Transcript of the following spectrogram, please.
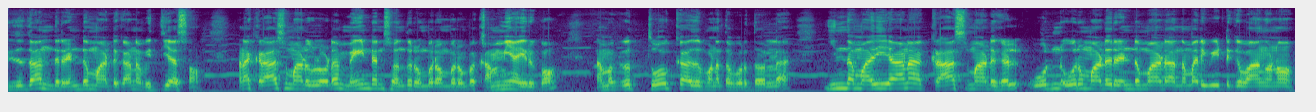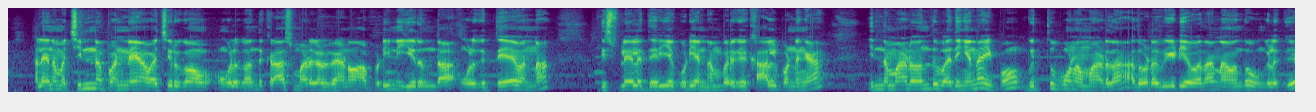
இதுதான் இந்த ரெண்டு மாட்டுக்கான வித்தியாசம். ஆனால் கிராஸ் மாடுகளோட மெயின்டெனன்ஸ் வந்து ரொம்ப ரொம்ப ரொம்ப கம்மியாக இருக்கும். நமக்கு தோக்காது பணத்தை பொறுத்தவரையில். இந்த மாதிரியான கிராஸ் மாடுகள் ஒன்று ஒரு மாடு ரெண்டு மாடு அந்த மாதிரி வீட்டுக்கு வாங்கணும். அல்லது நம்ம சின்ன பண்ணையாக வச்சுருக்கோம் உங்களுக்கு வந்து கிராஸ் மாடுகள் வேணும் அப்படின்னு இருந்தால் உங்களுக்கு தேவைன்னா டிஸ்பிளேயில் தெரியக்கூடிய நம்பருக்கு கால் பண்ணுங்கள் இந்த மாடு வந்து பார்த்திங்கன்னா இப்போ விற்று போன மாடு தான் அதோட வீடியோவை தான் நான் வந்து உங்களுக்கு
